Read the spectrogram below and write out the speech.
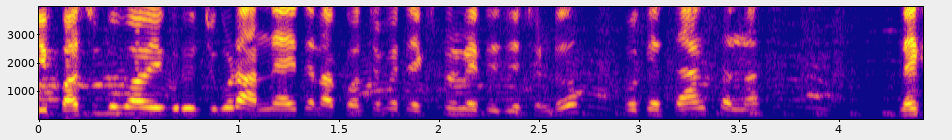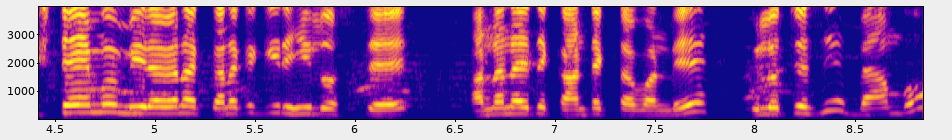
ఈ పసుపు బావి గురించి కూడా అన్న అయితే నాకు కొంచెం అయితే ఎక్స్ప్లెయిన్ అయితే చేసిండు. ఓకే థ్యాంక్స్ అన్న. నెక్స్ట్ టైం మీరు ఏమైనా కనకగిరి హిల్ వస్తే అన్ననైతే కాంటాక్ట్ అవ్వండి. వీళ్ళు వచ్చేసి బ్యాంబో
